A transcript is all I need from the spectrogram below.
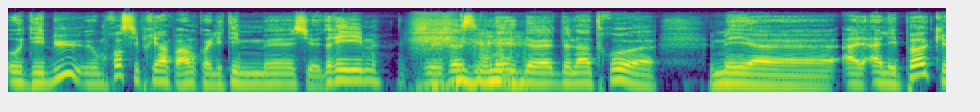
au début, on prend Cyprien par exemple quand il était Monsieur Dream, je sais pas si vous souvenez de, de l'intro, euh, mais à, à l'époque,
